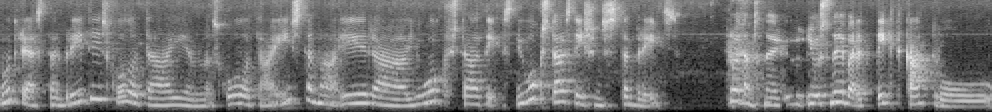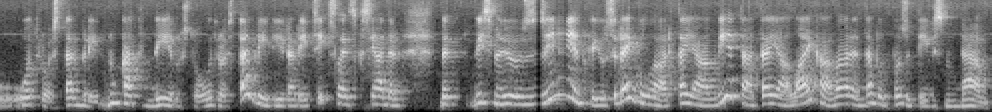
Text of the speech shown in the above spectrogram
otrajā starpbrīdī skolotājiem, skolotāja istamā ir joku, stātīs, joku stāstīšanas starpbrīdis. Protams, ne, jūs nevarat tikt katru otro starpbrīdi, nu, katru dienu uz to otro starpbrīdi. Ir arī citas lietas, kas jādara. Bet vismaz jūs zināt, ka jūs regulāri tajā vietā, tajā laikā varat dabūt pozitīvismu devu.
